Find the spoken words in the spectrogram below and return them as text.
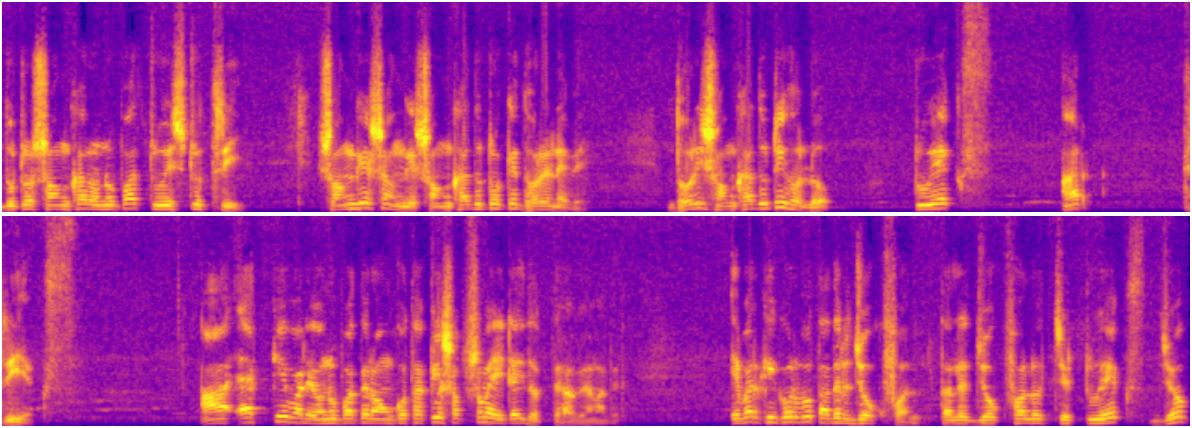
দুটো সংখ্যার অনুপাত টু ইস টু থ্রি সঙ্গে সঙ্গে সংখ্যা দুটোকে ধরে নেবে। ধরি সংখ্যা দুটি হল টু এক্স আর থ্রি এক্স আর একেবারে অনুপাতের অঙ্ক থাকলে সবসময় এটাই ধরতে হবে আমাদের। এবার কি করব? তাদের যোগফল। তাহলে যোগফল হচ্ছে টু এক্স যোগ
